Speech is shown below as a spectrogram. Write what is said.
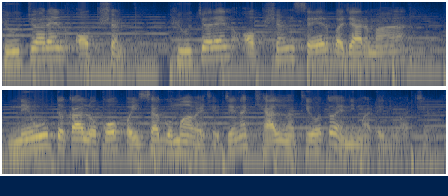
Future and option future and option share બજારમાં નેવું ટકા લોકો પૈસા ગુમાવે છે. જેને ખ્યાલ નથી હોતો એની માટેની વાત છે.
